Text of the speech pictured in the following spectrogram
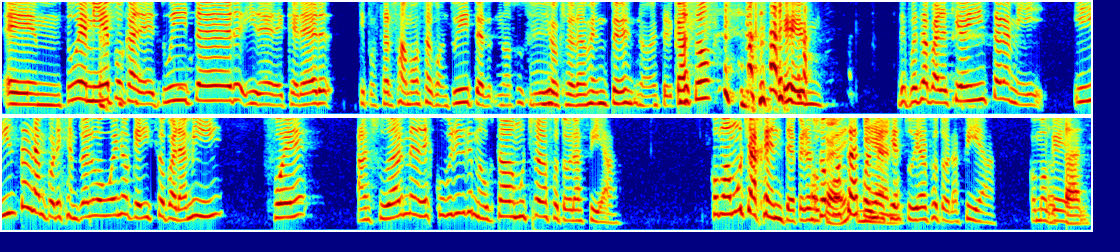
Em, tuve mi época de Twitter y de, de querer tipo ser famosa con Twitter, no sucedió Mm. claramente, no es el caso. Em, después apareció Instagram y, y Instagram, por ejemplo, algo bueno que hizo para mí fue ayudarme a descubrir que me gustaba mucho la fotografía. Como a mucha gente, pero Ok, yo posta después me bien. fui a estudiar fotografía. Como que Total.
